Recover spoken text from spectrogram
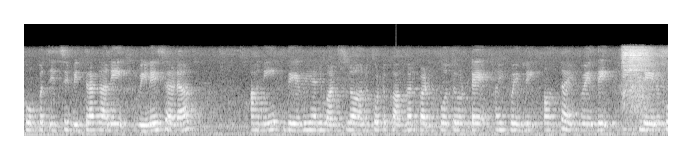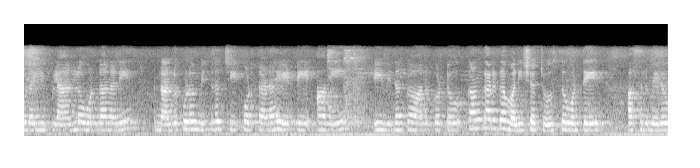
కుంప తీసి మిత్ర కానీ వినేశాడా? అని దేవి అని మనసులో అనుకుంటూ కంగారు పడిపోతూ ఉంటే అయిపోయింది అంతా అయిపోయింది. నేను కూడా ఈ ప్లాన్లో ఉన్నానని నన్ను కూడా మిత్ర చీకొడతాడా ఏంటి అని ఈ విధంగా అనుకుంటూ కంగారుగా మనిష చూస్తూ ఉంటే అసలు మీరు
